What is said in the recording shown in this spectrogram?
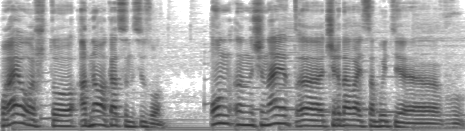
правило, что одна локация на сезон. Он э, начинает э, чередовать события в,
